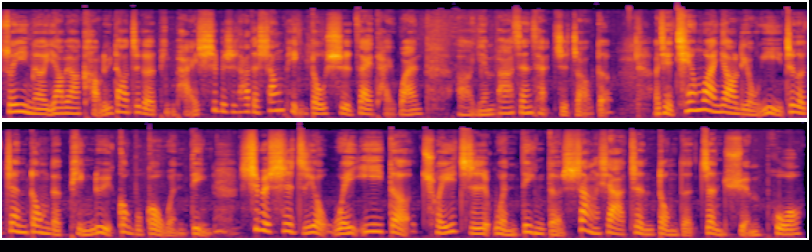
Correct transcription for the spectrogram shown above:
所以呢，要不要考虑到这个品牌是不是它的商品都是在台湾啊研发生产制造的？而且千万要留意这个震动的频率够不够稳定，是不是只有。唯一的垂直稳定的上下震动的正弦波，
